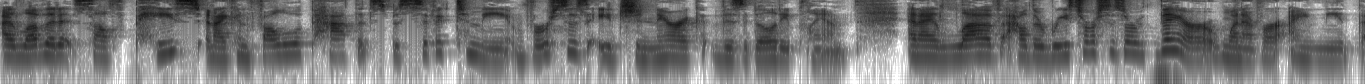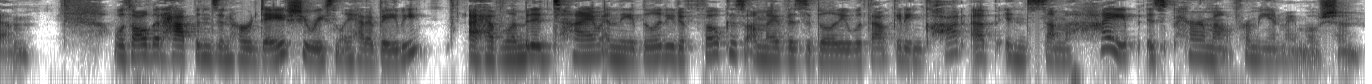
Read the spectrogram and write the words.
I love that it's self-paced and I can follow a path that's specific to me versus a generic visibility plan. And I love how the resources are there whenever I need them. With all that happens in her day, she recently had a baby. I have limited time and the ability to focus on my visibility without getting caught up in some hype is paramount for me in my motion.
